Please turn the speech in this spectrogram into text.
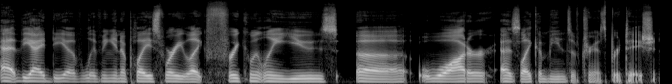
at the idea of living in a place where you like frequently use uh, water as like a means of transportation.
